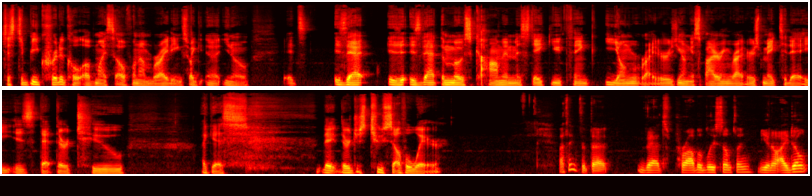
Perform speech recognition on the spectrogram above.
just to be critical of myself when I'm writing. So uh, you know, it's is that is, is that the most common mistake you think young writers young aspiring writers make today is that they're too i guess they, they're just too self-aware? I think that that that's probably something. You know i don't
